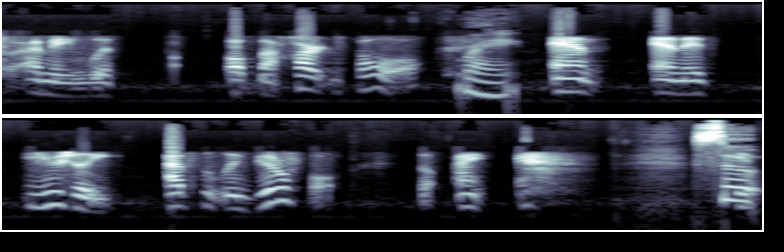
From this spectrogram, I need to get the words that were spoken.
I mean, with my heart and soul. Right. And and it's usually absolutely beautiful. So I so,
